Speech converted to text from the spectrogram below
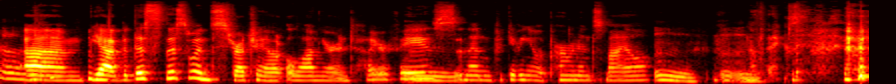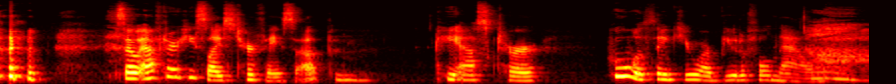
Um, um, yeah, but this this one's stretching out along your entire face Mm. and then giving you a permanent smile. mm. No thanks. so after he sliced her face up, Mm. he asked her, Who will think you are beautiful now?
